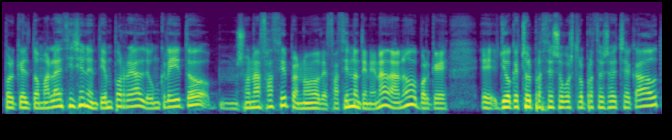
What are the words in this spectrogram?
porque el tomar la decisión en tiempo real de un crédito mm, suena fácil, pero no de fácil no tiene nada, ¿no? Porque eh, yo que he hecho el proceso, vuestro proceso de checkout,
